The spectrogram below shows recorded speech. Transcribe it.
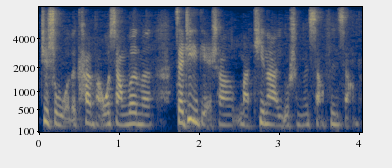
这是我的看法。我想问问，在这一点上，马蒂娜有什么想分享的？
